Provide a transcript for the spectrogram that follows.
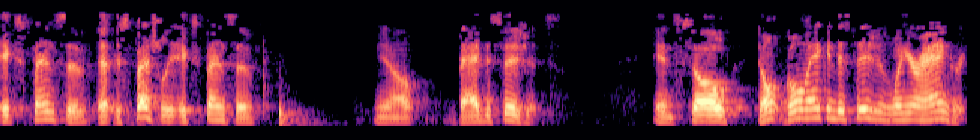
expensive, especially expensive, you know, bad decisions. And so don't go making decisions when you're angry.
